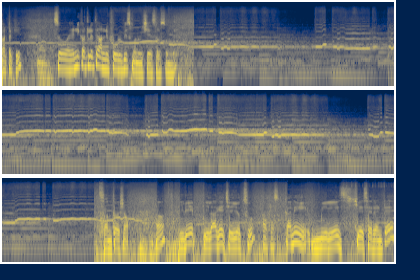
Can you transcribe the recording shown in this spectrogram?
కట్టకి. సో ఎన్ని కట్టలు అయితే అన్ని ఫోర్ రూపీస్ మనం చేయాల్సి వస్తుంది. సంతోషం. ఇదే ఇలాగే చేయొచ్చు. కానీ మీరు ఏం చేశారంటే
